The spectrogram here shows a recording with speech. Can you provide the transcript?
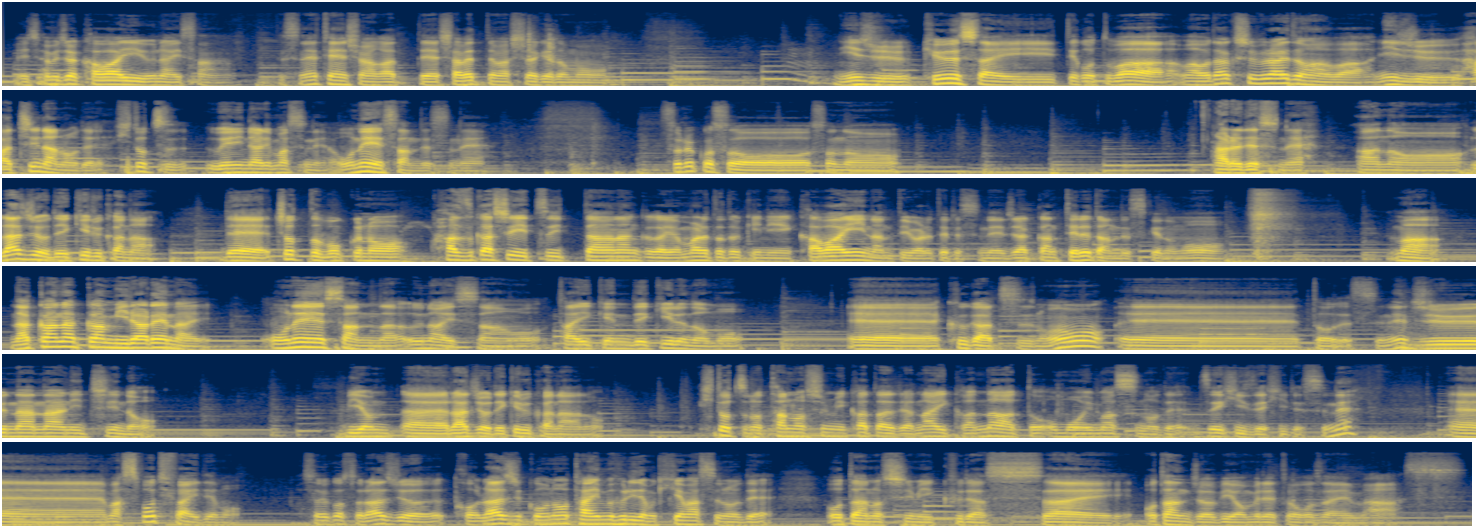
めちゃめちゃ可愛いうないさんですね。テンション上がって喋ってましたけども、29歳ってことは、まあ、私ブライトマンは28なので一つ上になりますね。お姉さんですね。それこそそのあれですね。あのラジオできるかなでちょっと僕の恥ずかしいツイッターなんかが読まれた時に可愛いなんて言われてですね若干照れたんですけどもまあなかなか見られないお姉さんなうないさんを体験できるのも、えー、9月のえー、っとですね17日のビヨンえラジオできるかなの一つの楽しみ方じゃないかなと思いますのでぜひぜひですね、えー、まあ Spotify でもそれこそラジオラジコのタイムフリーでも聞けますのでお楽しみください。お誕生日おめでとうございます。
